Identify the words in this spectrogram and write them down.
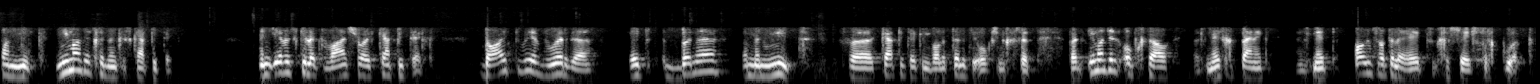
paniek. Niemand het gedink is Capitec. En ewe skielik Viceroy Capitec. Daai twee woorde het binne 'n minuut vir Capitec en Volatility Auction gesit. Want iemand het opgestel, het net gepaniek en het net alles wat hulle het gesê verkoop.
